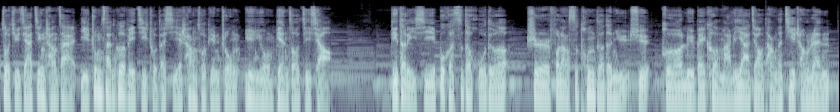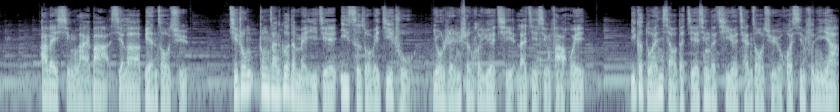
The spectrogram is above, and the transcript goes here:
作曲家经常在以中赞歌为基础的协唱作品中运用变奏技巧。迪特里希·布克斯特胡德是弗朗斯通德的女婿和吕贝克玛利亚教堂的继承人。他为《醒来吧》写了变奏曲，其中众赞歌的每一节依次作为基础，由人声和乐器来进行发挥。一个短小的节庆的器乐前奏曲或新福尼亚，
